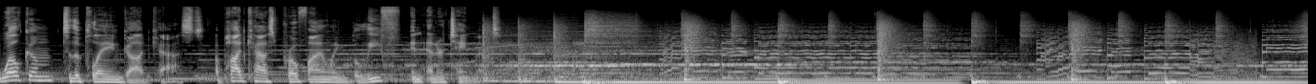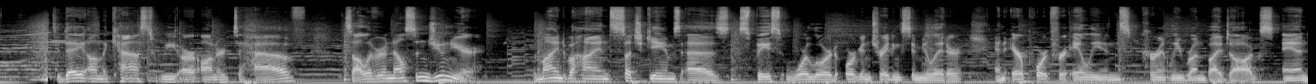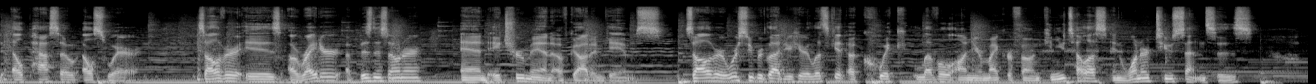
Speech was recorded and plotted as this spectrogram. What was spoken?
Welcome to the Playing Godcast, a podcast profiling belief in entertainment. Today on the cast, we are honored to have Xalavier Nelson Jr., the mind behind such games as Space Warlord Organ Trading Simulator and Airport for Aliens, currently run by dogs, and El Paso Elsewhere. Xalavier is a writer, a business owner, and a true man of God and games. Xalavier, we're super glad you're here. Let's get a quick level on your microphone. Can you tell us in one or two sentences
